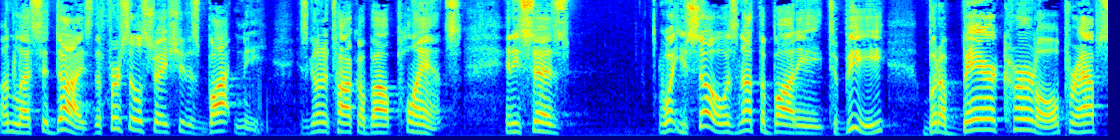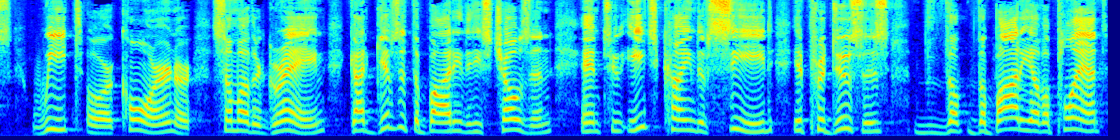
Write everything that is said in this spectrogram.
unless it dies. The first illustration is botany. He's going to talk about plants. And he says, What you sow is not the body to be, but a bare kernel, perhaps wheat or corn or some other grain. God gives it the body that He's chosen, and to each kind of seed, it produces the, the body of a plant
